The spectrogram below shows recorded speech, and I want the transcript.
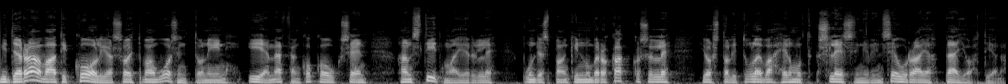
Mitterrand vaati Kohlia soittamaan Washingtoniin IMFn kokoukseen Hans Tietmeierille, Bundesbankin numero kakkoselle, josta oli tuleva Helmut Schlesingerin seuraaja pääjohtajana.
